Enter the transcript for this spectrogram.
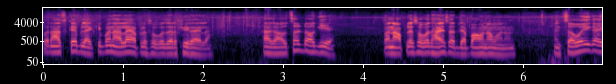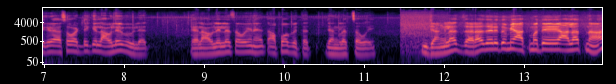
पण आज काय ब्लॅकी पण आला आहे आपल्यासोबत जरा फिरायला. हा गावचा डॉगी आहे. पण आपल्यासोबत आहे सध्या पाहुणा म्हणून. आणि चवई काय इकडे असं वाटतं की लावल्या बिवल्यात. या लावलेल्या चवई नाहीत आपोआप येतात जंगलात चवई. जंगलात जरा जरी तुम्ही आतमध्ये आलात ना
